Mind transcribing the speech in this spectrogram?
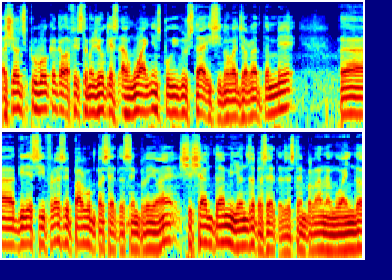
això ens provoca que la festa major que és enguany ens pugui costar, i si no vaig errat també, eh, diré xifres i parlo en pessetes sempre jo, eh? 60 milions de pessetes estem parlant enguany de...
